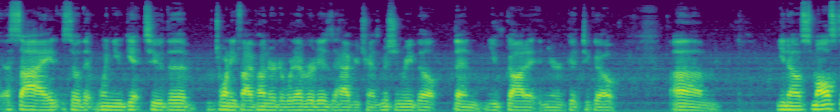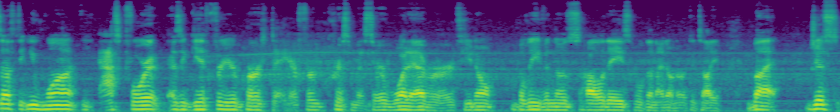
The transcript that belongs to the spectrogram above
aside so that when you get to the 2500 or whatever it is to have your transmission rebuilt then you've got it and you're good to go um, you know, small stuff that you want, ask for it as a gift for your birthday or for Christmas or whatever. If you don't believe in those holidays, well, then I don't know what to tell you. But just,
